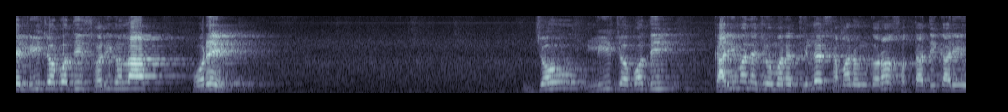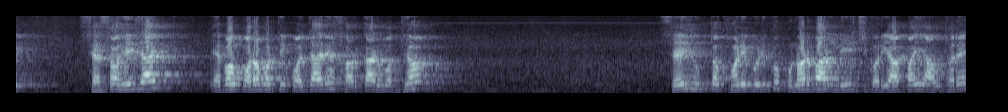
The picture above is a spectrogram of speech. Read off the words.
ଏ ଲିଜ୍ ଅବଧି ସରିଗଲା ପରେ ଯେଉଁ ଲିଜ୍ ଅବଧିକାରୀମାନେ ଯେଉଁମାନେ ଥିଲେ ସେମାନଙ୍କର ସତ୍ତାଧିକାରୀ ଶେଷ ହୋଇଯାଏ ଏବଂ ପରବର୍ତ୍ତୀ ପର୍ଯ୍ୟାୟରେ ସରକାର ମଧ୍ୟ ସେହି ଉକ୍ତ ଖଣିଗୁଡ଼ିକୁ ପୁନର୍ବାର ଲିଜ୍ କରିବା ପାଇଁ ଆଉଥରେ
